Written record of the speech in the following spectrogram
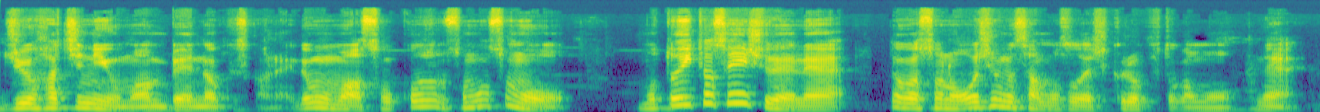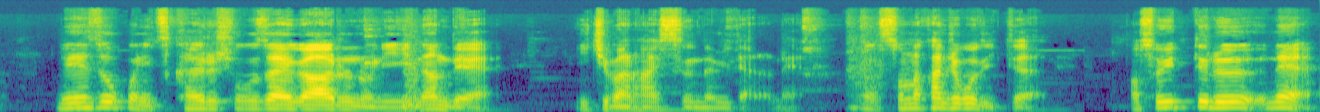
18人をまんべんなくですかね。でもまあそこ、そもそも元いた選手でね、だからそのオシムさんもそうだし、クロップとかもね、冷蔵庫に使える食材があるのになんで一番配すんだみたいなね。なんそんな感じのこと言ってたよね。まあ、そう言ってるね、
